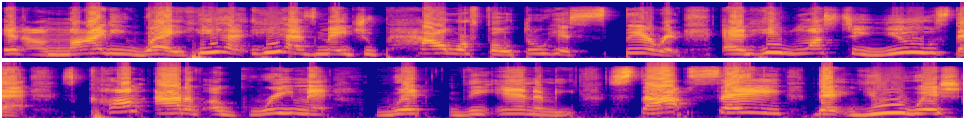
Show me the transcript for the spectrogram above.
in a mighty way. He, ha- he has made you powerful through his spirit and he wants to use that. Come out of agreement with the enemy. Stop saying that you wish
